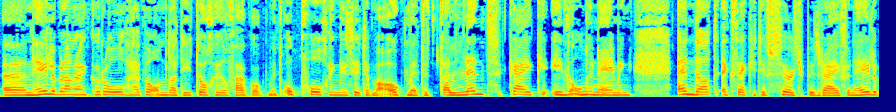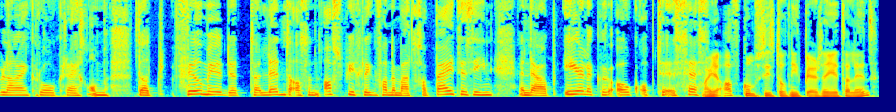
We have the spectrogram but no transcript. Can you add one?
een hele belangrijke rol hebben, omdat die toch heel vaak ook met opvolgingen zitten, maar ook met het talent kijken in de onderneming. En dat executive search bedrijven een hele belangrijke rol krijgen om dat veel meer de talenten als een afspiegeling van de maatschappij te zien en daarop eerlijker ook op te assessen. Maar je afkomst is toch niet per se je talent?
